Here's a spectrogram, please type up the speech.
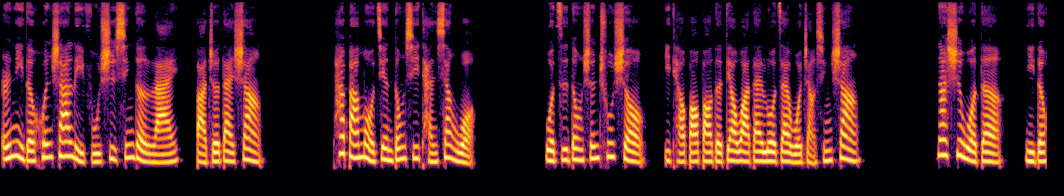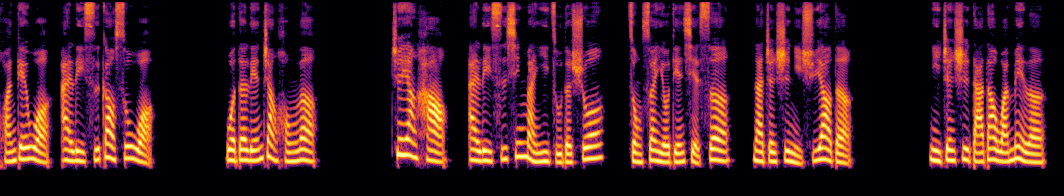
而你的婚纱礼服是新的，来，把这戴上。他把某件东西弹向我，我自动伸出手，一条薄薄的吊袜带落在我掌心上。那是我的，你的还给我。爱丽丝告诉我，我的脸涨红了。这样好，爱丽丝心满意足地说：“总算有点血色，那正是你需要的。你真是达到完美了。”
